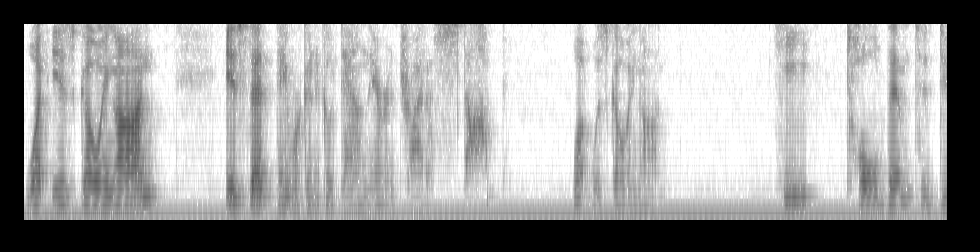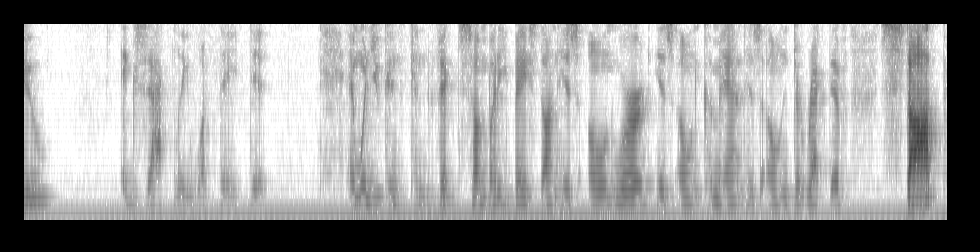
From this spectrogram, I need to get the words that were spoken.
what is going on is that they were going to go down there and try to stop what was going on. He told them to do exactly what they did. And when you can convict somebody based on his own word, his own command, his own directive, stop,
